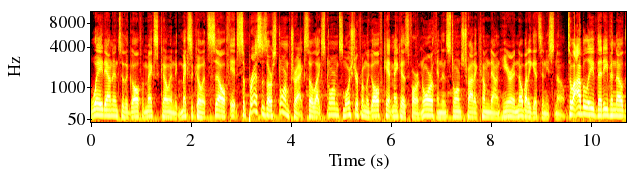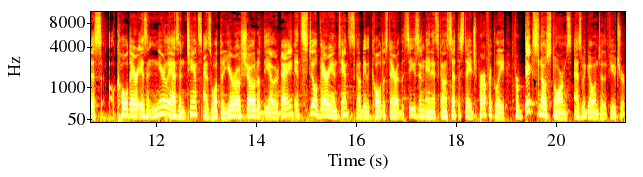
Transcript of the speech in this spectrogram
way down into the Gulf of Mexico and Mexico itself, it suppresses our storm track. So like storms, moisture from the Gulf can't make it as far north, and then storms try to come down here and nobody gets any snow. So I believe that even though this cold air isn't nearly as intense as what the Euro showed of the other day, it's still very intense. It's going to be the coldest air of the season, and it's going to set the stage perfectly for big snowstorms as we go into the future.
